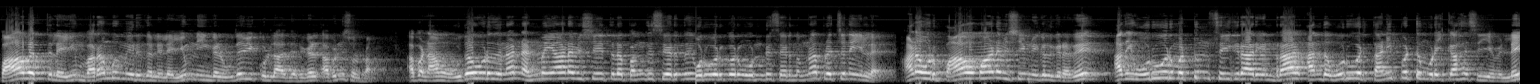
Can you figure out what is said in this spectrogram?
பாவத்திலையும் வரம்பு மீறுதலிலையும் நீங்கள் உதவி கொள்ளாதீர்கள் அப்படின்னு சொல்றான். அப்ப நாம உதவுறதுனா நன்மையான விஷயத்துல பங்கு சேர்ந்து ஒருவருக்கு ஒரு ஒன்று சேர்ந்தோம்னா பிரச்சனை இல்லை. ஆனா ஒரு பாவமான விஷயம் நிகழ்கிறது. அதை ஒருவர் மட்டும் செய்கிறார் என்றால் அந்த ஒருவர் தனிப்பட்ட முறைக்காக செய்யவில்லை.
